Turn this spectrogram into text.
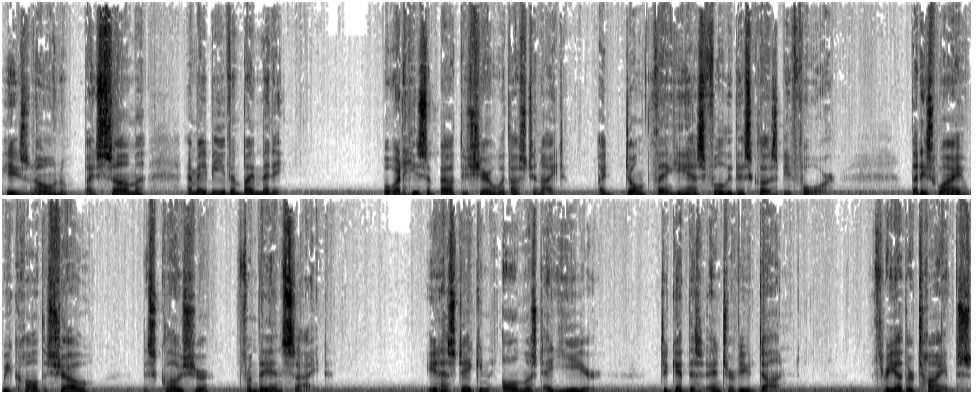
He is known by some, and maybe even by many. But what he's about to share with us tonight, I don't think he has fully disclosed before. That is why we call the show Disclosure from the Inside. It has taken almost a year to get this interview done. Three other times,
